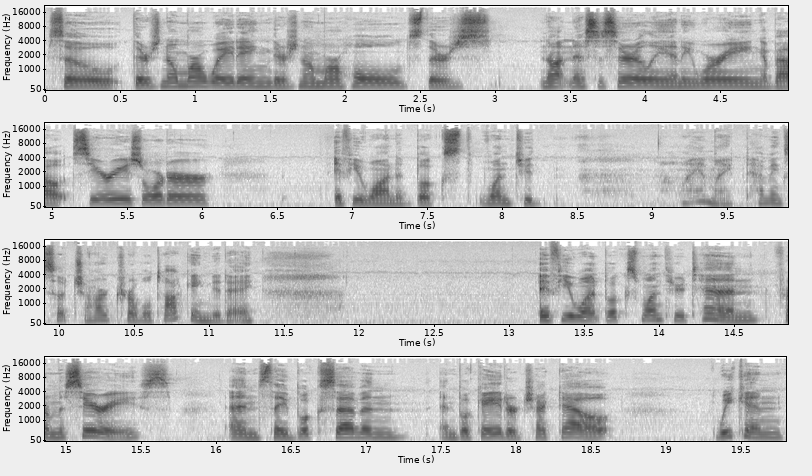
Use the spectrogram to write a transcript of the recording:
So there's no more waiting, there's no more holds, there's not necessarily any worrying about series order. If you wanted books one, two, why am I having such hard trouble talking today? If you want books one through ten from a series, and say book seven and book eight are checked out, we can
